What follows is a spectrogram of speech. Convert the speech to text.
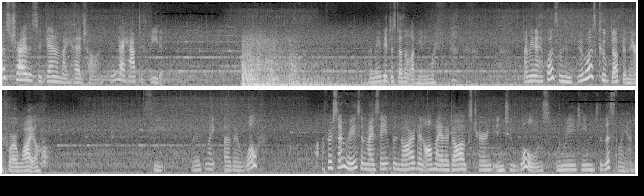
Let's try this again with my hedgehog. Maybe I have to feed it. Or maybe it just doesn't love me anymore. I mean, it was it was cooped up in there for a while. Let's see, where's my other wolf? Uh, For some reason, my Saint Bernard and all my other dogs turned into wolves when we came to this land.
